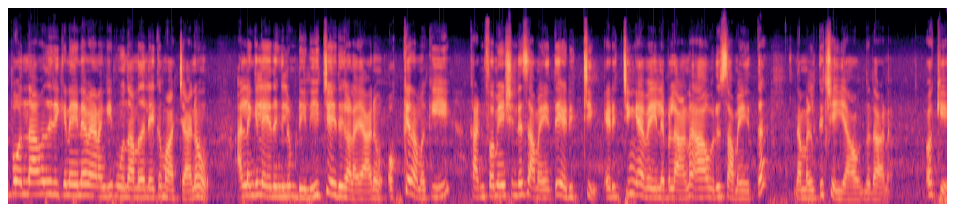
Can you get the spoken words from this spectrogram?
ഇപ്പോൾ ഒന്നാമതിരിക്കണതിനെ വേണമെങ്കിൽ മൂന്നാമതിലേക്ക് മാറ്റാനോ? അല്ലെങ്കിൽ ഏതെങ്കിലും ഡിലീറ്റ് ചെയ്ത് കളയാനോ ഒക്കെ നമുക്ക് ഈ കൺഫർമേഷന്റെ സമയത്ത് എഡിറ്റിംഗ് എഡിറ്റിംഗ് അവൈലബിൾ ആണ് ആ ഒരു സമയത്ത് നമ്മൾക്ക് ചെയ്യാവുന്നതാണ്. ഓക്കെ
